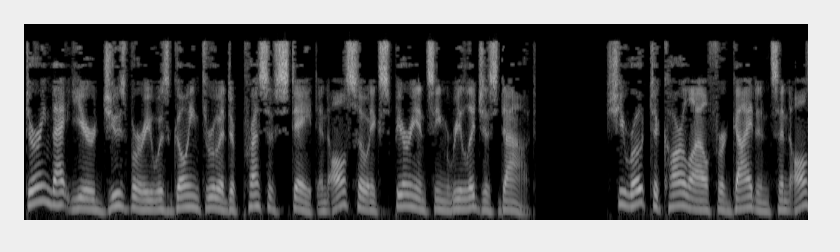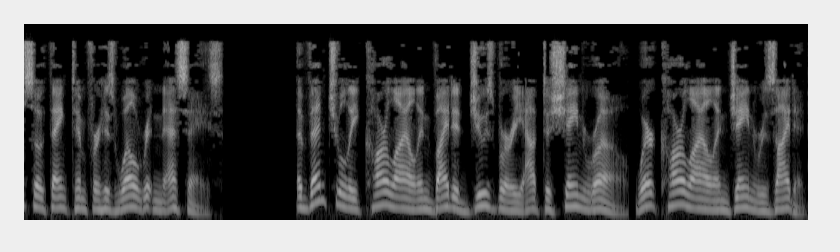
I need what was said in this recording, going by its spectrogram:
During that year Jewsbury was going through a depressive state and also experiencing religious doubt. She wrote to Carlyle for guidance and also thanked him for his well-written essays. Eventually Carlyle invited Jewsbury out to Cheyne Row, where Carlyle and Jane resided.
